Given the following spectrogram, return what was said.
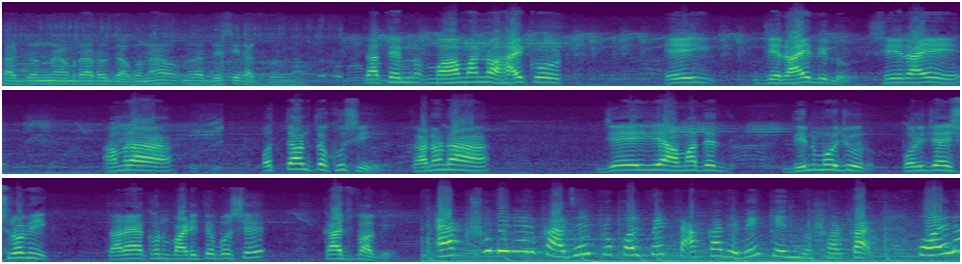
তার জন্য আমরা আরও যাব না আমরা দেশে কাজ করব। তাতে মহামান্য হাইকোর্ট এই যে রায় দিল সে রায়ে আমরা অত্যন্ত খুশি। কেননা যে এই যে আমাদের দিনমজুর পরিযায়ী শ্রমিক তারা এখন বাড়িতে বসে কাজ পাবে। একশো দিনের কাজের প্রকল্পের টাকা দেবে কেন্দ্র সরকার। পয়লা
